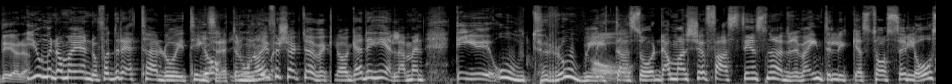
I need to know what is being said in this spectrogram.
Det är det. Jo, men de har ju ändå fått rätt här då i tingsrätten. Ja, jo, Hon har ju men- försökt överklaga det hela, men det är ju otroligt Ja. alltså. Där man kör fast i en snödriva, inte lyckas ta sig loss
